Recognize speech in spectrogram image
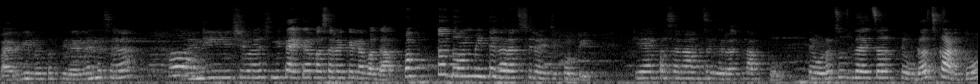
बाहेर गेलो होतो फिरायला ना सर. आणि शिवाय मी काय काय पसारा केला बघा. फक्त दोन मिनिटं घरात शिरायची खोटी. की हे पसारा आमच्या घरात लागतो. तेवढंच उचलायचं तेवढंच काढतो.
